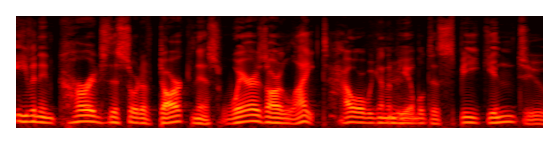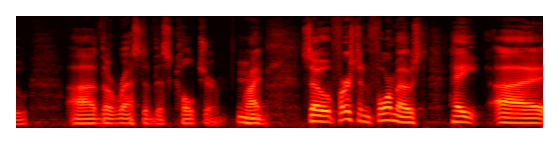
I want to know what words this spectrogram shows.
even encourage this sort of darkness, where is our light? How are we going to be able to speak into? Uh, the rest of this culture, right? So first and foremost, hey, uh,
